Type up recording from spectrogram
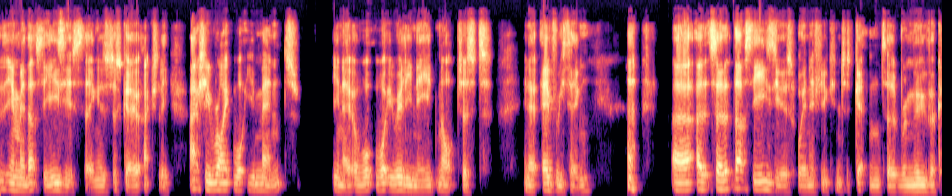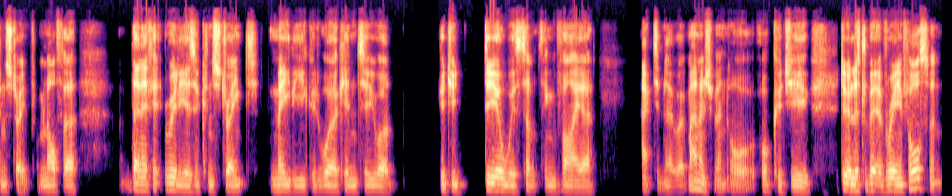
I mean, that's the easiest thing is just go actually actually write what you meant, you know, what, what you really need, not just you know everything. uh, so that's the easiest win if you can just get them to remove a constraint from an offer. Then, if it really is a constraint, maybe you could work into well, could you deal with something via active network management or or could you do a little bit of reinforcement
